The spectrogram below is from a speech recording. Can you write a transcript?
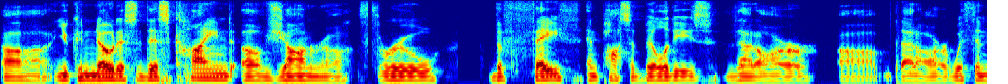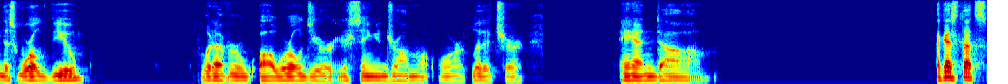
uh, you can notice this kind of genre through the faith and possibilities that are uh, that are within this worldview, whatever uh, world you're you're seeing in drama or literature, and uh, I guess that's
